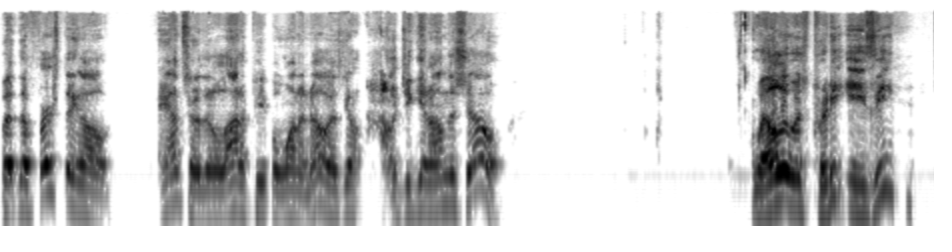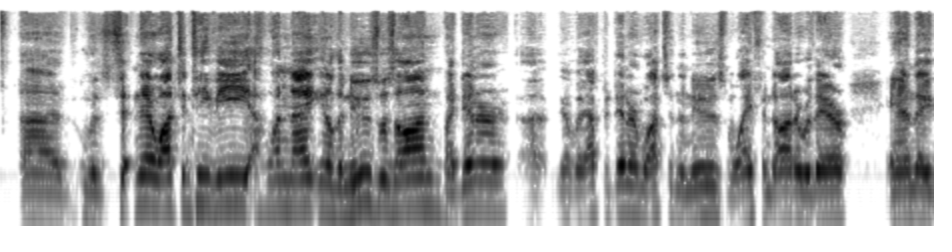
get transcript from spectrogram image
But the first thing I'll answer that a lot of people want to know is, you know, how'd you get on the show? Well, it was pretty easy uh, was sitting there watching TV one night. You know, the news was on by dinner. Uh, you know, after dinner, watching the news, my wife and daughter were there, and they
